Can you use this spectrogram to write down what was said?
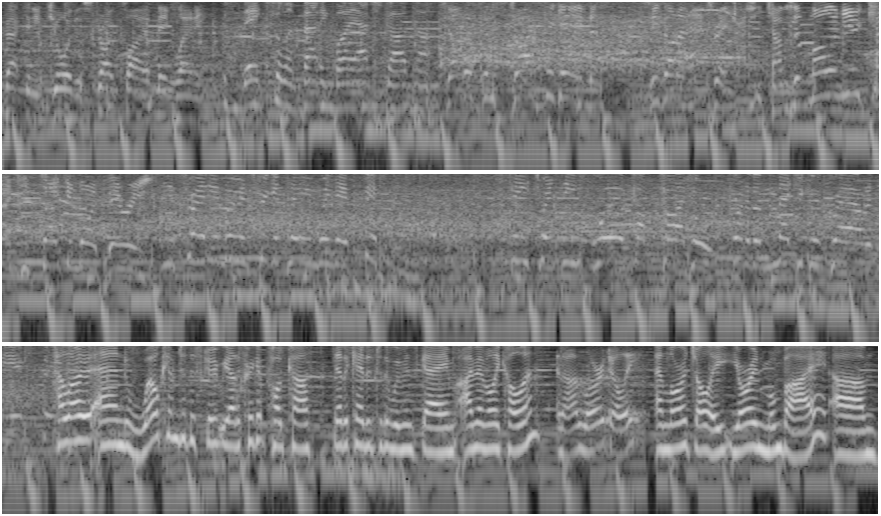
back and enjoy the stroke play of Meg Lanning. This is excellent batting by Ash Gardner. Jonassen strikes again. She's on a hat trick. She comes at Molineux. Catch is taken by Perry. The Australian women's cricket team win their fifth T20 World Cup title in front of a magical crowd at the MC. Hello and welcome to the Scoop. We are the cricket podcast dedicated to the women's game. I'm Emily Collin. And I'm Laura Jolly. And Laura Jolly, you're in Mumbai. Um,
